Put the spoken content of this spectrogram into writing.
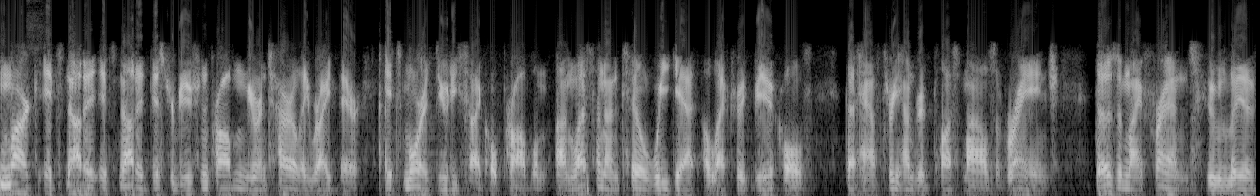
Marc, it's not a it's not a distribution problem. You're entirely right there. It's more a duty cycle problem. Unless and until we get electric vehicles that have 300 plus miles of range, those of my friends who live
